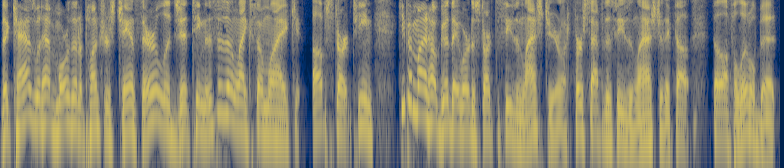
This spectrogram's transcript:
the Cavs would have more than a puncher's chance. They're a legit team. This isn't like some like upstart team. Keep in mind how good they were to start the season last year. Like first half of the season last year, they fell fell off a little bit.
